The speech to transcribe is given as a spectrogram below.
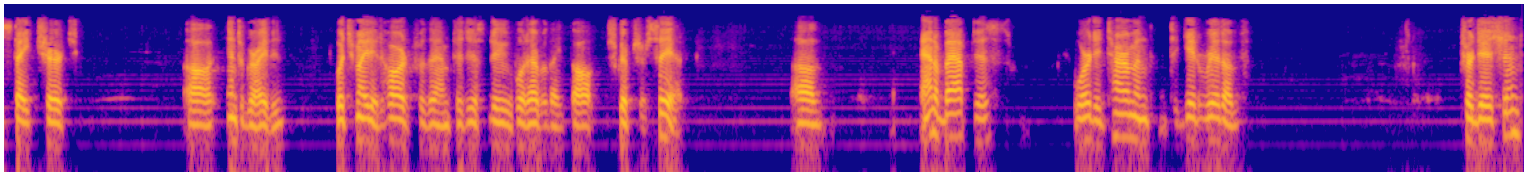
state church uh, integrated, which made it hard for them to just do whatever they thought Scripture said. Uh, Anabaptists were determined to get rid of tradition.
